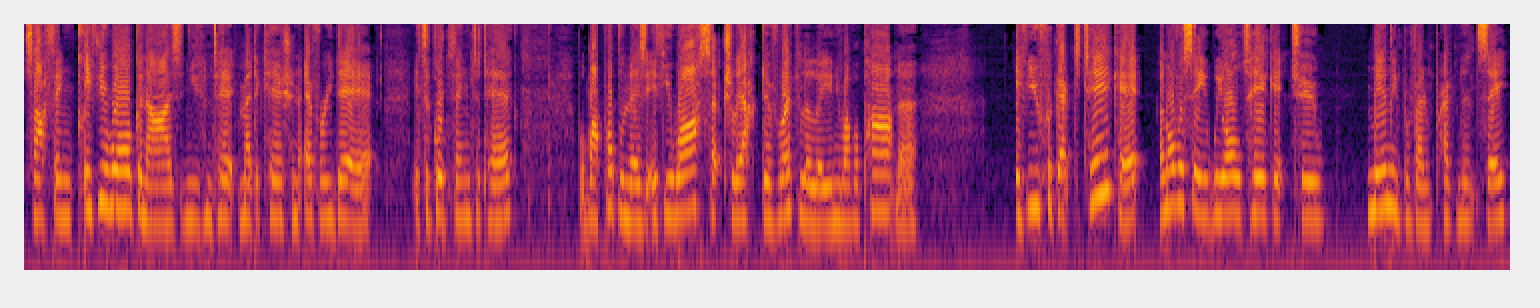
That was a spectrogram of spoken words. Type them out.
So I think if you're organised and you can take medication every day, it's a good thing to take. But my problem is if you are sexually active regularly and you have a partner, if you forget to take it, and obviously we all take it to mainly prevent pregnancy,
